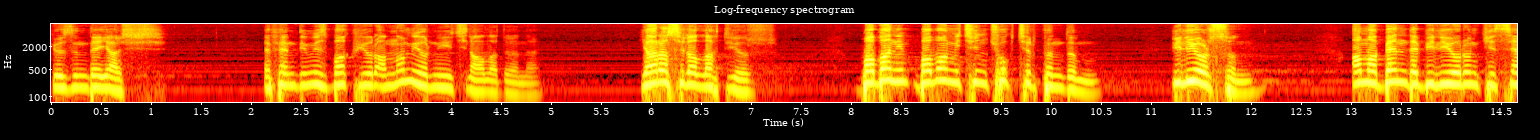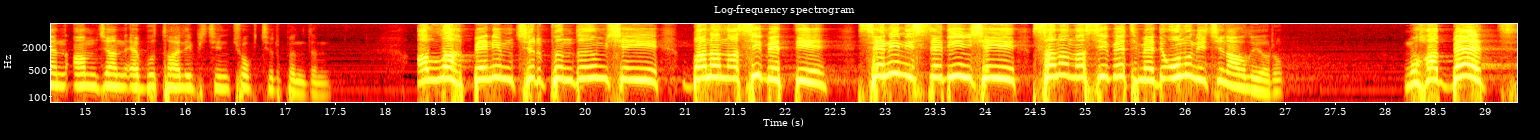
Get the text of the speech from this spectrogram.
Gözünde yaş. Efendimiz bakıyor anlamıyor niçin ağladığını. Ya Resulallah diyor. Baban, babam için çok çırpındım. Biliyorsun. Ama ben de biliyorum ki sen amcan Ebu Talip için çok çırpındın. Allah benim çırpındığım şeyi bana nasip etti. senin istediğin şeyi sana nasip etmedi. Onun için ağlıyorum. Muhabbet,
